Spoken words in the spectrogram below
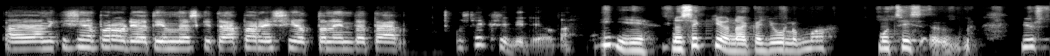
tai ainakin siinä parodioitiin myöskin tämä Paris Hiltonin tätä seksivideota. Niin, no sekin on aika julmaa. Mutta siis just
